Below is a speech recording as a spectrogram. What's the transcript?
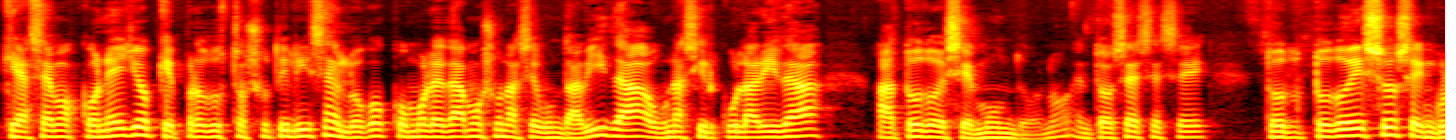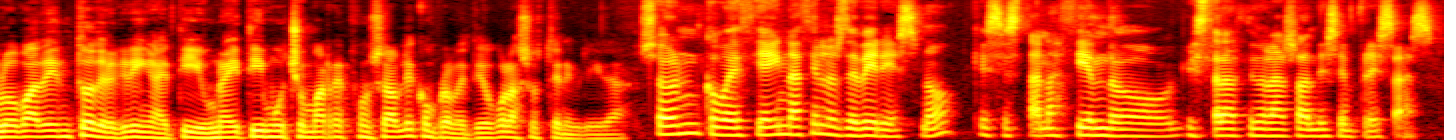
qué, hacemos con ellos? ¿Qué productos se utilizan? Y luego cómo le damos una segunda vida o una circularidad a todo ese mundo, ¿no? Entonces ese todo, eso se engloba dentro del Green IT, un IT mucho más responsable y comprometido con la sostenibilidad. Son, como decía Ignacio, los deberes ¿no? que se están haciendo, que están haciendo las grandes empresas.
